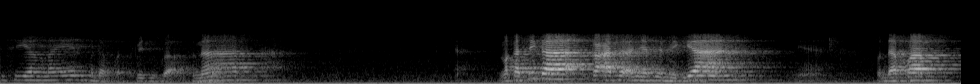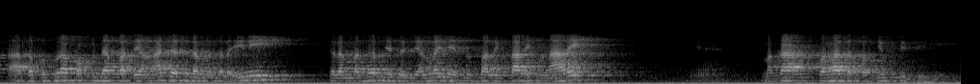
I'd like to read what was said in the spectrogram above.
sisi yang lain pendapat B juga benar ya. maka jika keadaannya demikian pendapat atau beberapa pendapat yang ada dalam masalah ini dalam mazhabnya dan yang lainnya itu saling tarik menarik maka bahasa qad yuftihi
